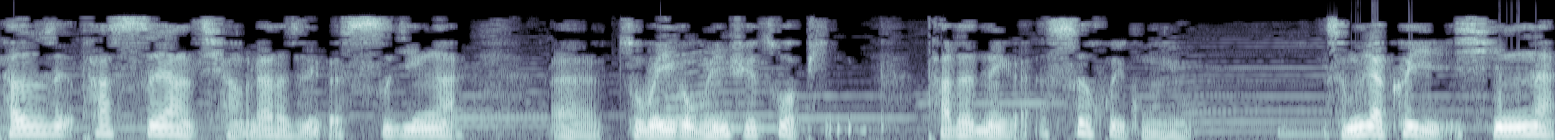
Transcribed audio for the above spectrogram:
他说是他实际上强调的是这个《诗经》啊，呃，作为一个文学作品，它的那个社会功用。什么叫可以兴呢？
